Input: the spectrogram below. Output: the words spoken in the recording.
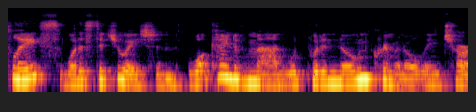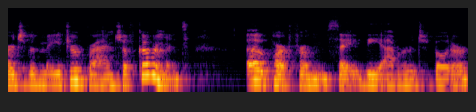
place, what a situation. What kind of man would put a known criminal in charge of a major branch of government? Apart from, say, the average voter.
